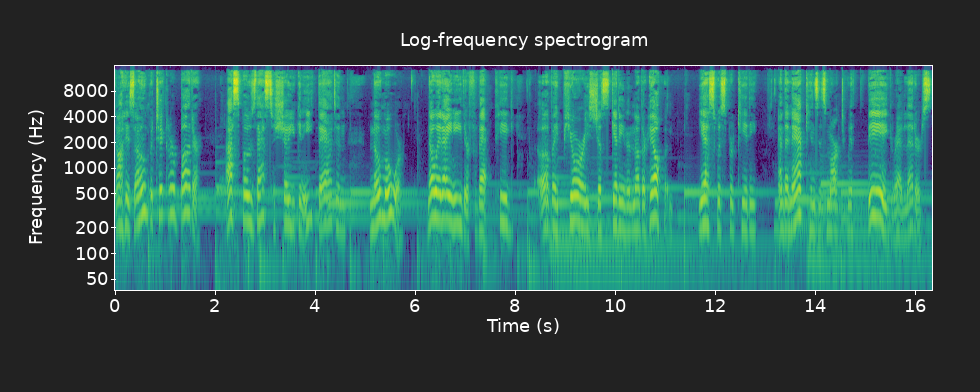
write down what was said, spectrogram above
got his own particular butter. I suppose that's to show you can eat that and no more. No, it ain't either, for that pig of a Peory's just getting another helping. Yes, whispered Kitty, and the napkins is marked with big red letters.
